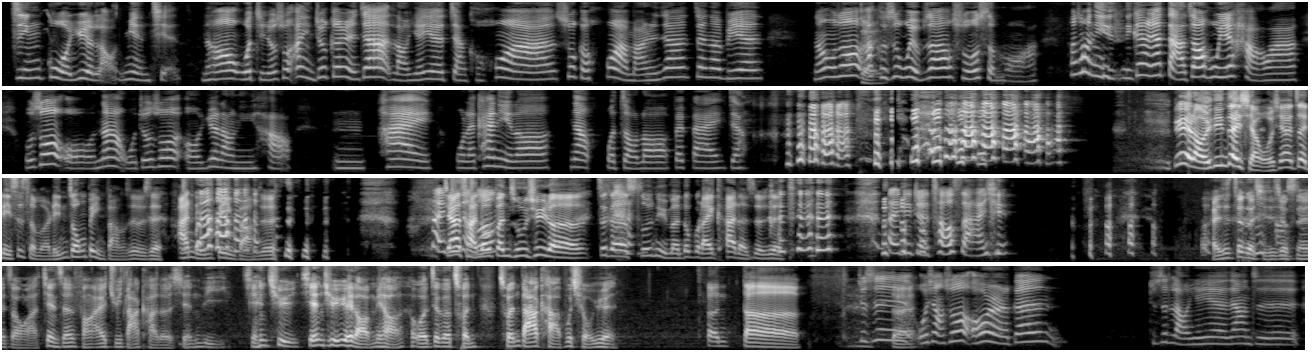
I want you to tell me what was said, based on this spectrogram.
经过月老面前，然后我姐就说：“啊，你就跟人家老爷爷讲个话啊，说个话嘛，人家在那边。”然后我说：“啊，可是我也不知道要说什么啊。”他说你：“你你跟人家打招呼也好啊。”我说：“哦，那我就说哦，月老你好，嗯，嗨，我来看你了。那我走了，拜拜。”这样，月老一定在想，我现在这里是什么临终病房，是不是安宁病房？是不是家产都分出去了，这个孙女们都不来看了，是不是？他一定觉得超傻眼。还是这个其实就是那种啊，健身房 IG 打卡的先例，先去先去月老庙，我这个纯纯打卡不求愿，真的。就是我想说，偶尔跟就是老爷爷这样子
